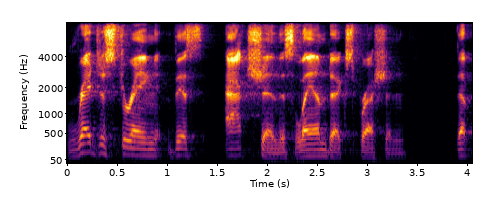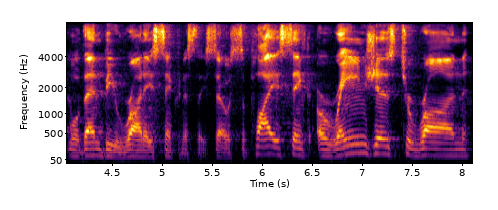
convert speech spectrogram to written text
registering this action, this lambda expression, that will then be run asynchronously. So supply async arranges to run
